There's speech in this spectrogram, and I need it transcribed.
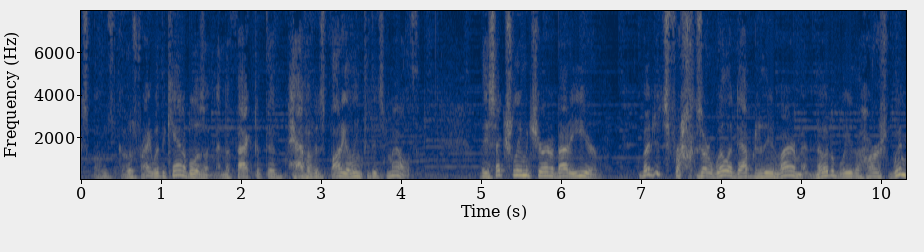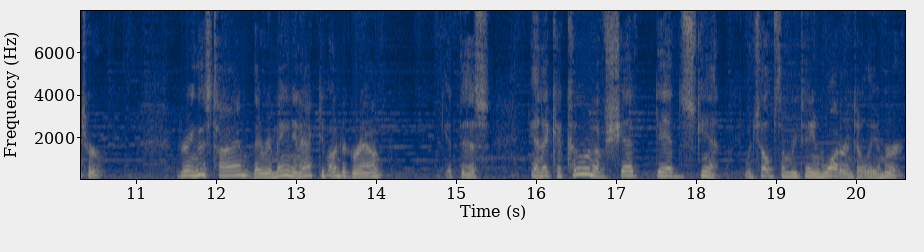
suppose goes right with the cannibalism and the fact that the half of its body length is its mouth. They sexually mature in about a year. Budgett's frogs are well adapted to the environment, notably the harsh winter. During this time, they remain inactive underground, get this, in a cocoon of shed dead skin, which helps them retain water until they emerge.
